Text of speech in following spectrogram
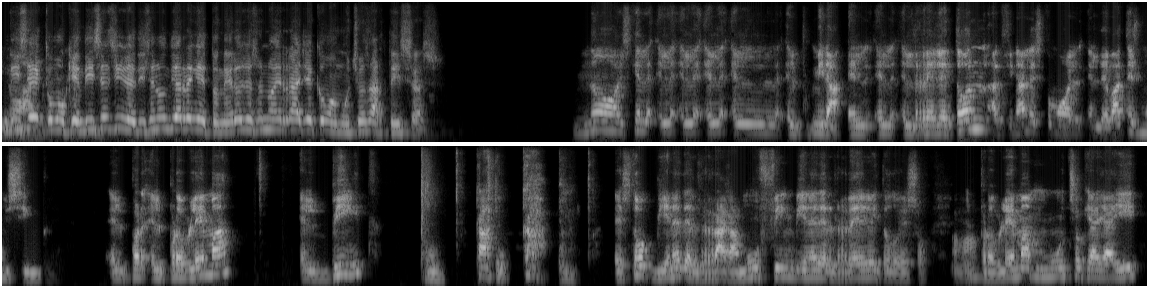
quien no dice, hay. como quien dice, si les dicen un día reggaetoneros, eso no hay raye como muchos artistas. No, es que el, el- el- el- mira, el, el- el reggaetón al final es como el, el debate es muy simple. El problema, el beat, pum, ca, esto viene del ragamuffin, viene del reggae y todo eso. Ajá. El problema mucho que hay ahí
